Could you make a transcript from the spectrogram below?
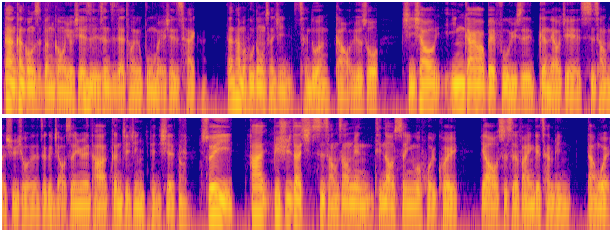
当然看公司分工，有些是甚至在同一个部门，有些是拆开，但他们互动诚信程度很高。就是说，行销应该要被赋予是更了解市场的需求的这个角色，因为它更接近前线，所以他必须在市场上面听到声音或回馈，要适时的反映给产品单位。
